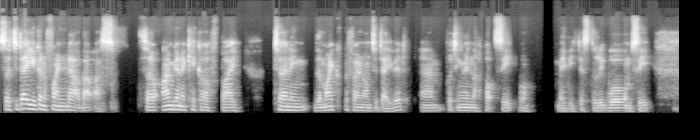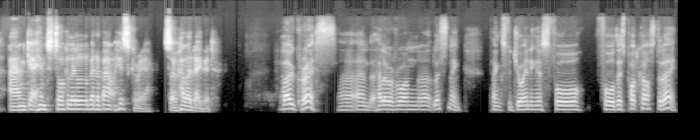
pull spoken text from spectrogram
So today you're going to find out about us. So I'm going to kick off by turning the microphone onto David, um, putting him in the hot seat, or maybe just a lukewarm seat, and get him to talk a little bit about his career. So, hello, David. Hello, Chris, uh, and hello, everyone uh, listening. Thanks for joining us for for this podcast today.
